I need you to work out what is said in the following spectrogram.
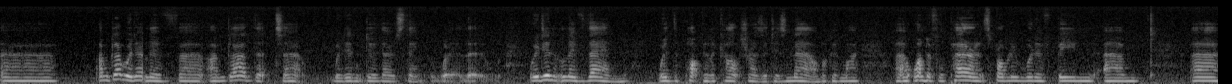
uh, I'm glad we don't live. Uh, I'm glad that uh, we didn't do those things. We, that we didn't live then with the popular culture as it is now, because my uh, wonderful parents probably would have been um, uh,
